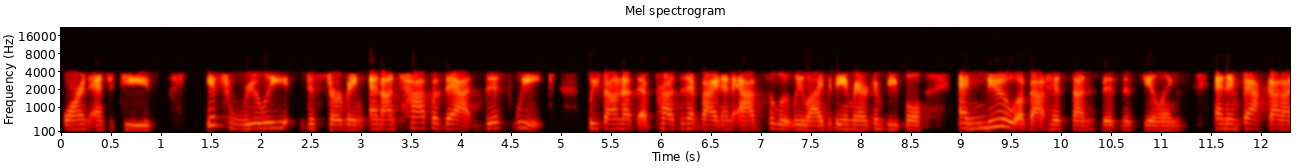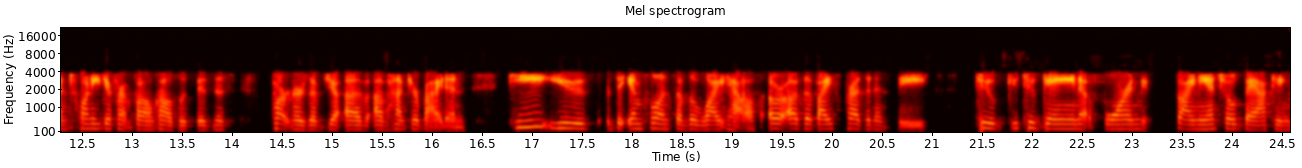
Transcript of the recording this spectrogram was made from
foreign entities. It's really disturbing. And on top of that, this week, we found out that President Biden absolutely lied to the American people and knew about his son's business dealings, and in fact got on 20 different phone calls with business partners of, of, of Hunter Biden. He used the influence of the White House or of the vice presidency to to gain foreign financial backing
